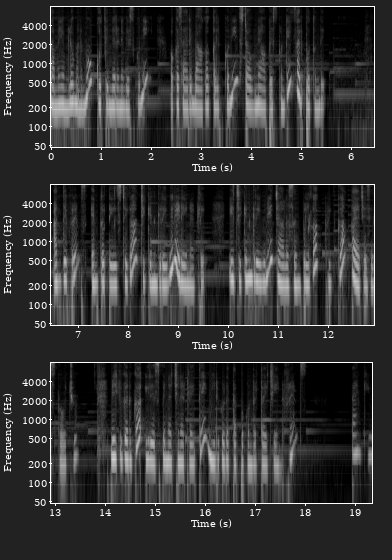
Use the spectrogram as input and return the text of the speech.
సమయంలో మనము కొత్తిమీరని వేసుకొని ఒకసారి బాగా కలుపుకొని స్టవ్ని ఆపేసుకుంటే సరిపోతుంది. అంతే ఫ్రెండ్స్ ఎంతో టేస్టీగా చికెన్ గ్రేవీ రెడీ అయినట్లే. ఈ చికెన్ గ్రేవీని చాలా సింపుల్గా క్విక్గా తయారు చేసేసుకోవచ్చు. మీకు కనుక ఈ రెసిపీ నచ్చినట్లయితే మీరు కూడా తప్పకుండా ట్రై చేయండి ఫ్రెండ్స్. థ్యాంక్ యూ.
